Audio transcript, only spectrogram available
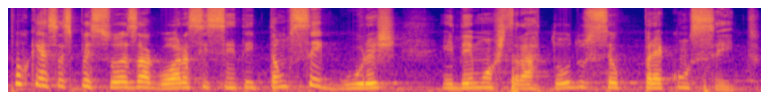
Por que essas pessoas agora se sentem tão seguras em demonstrar todo o seu preconceito?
